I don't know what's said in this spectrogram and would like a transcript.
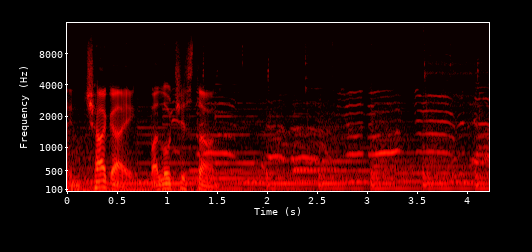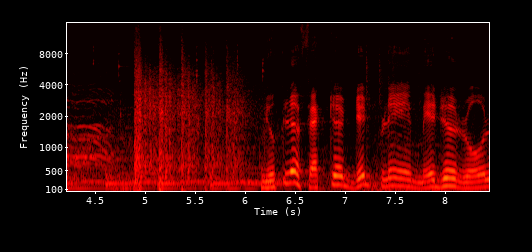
in Chagai, Balochistan. Nuclear factor did play a major role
